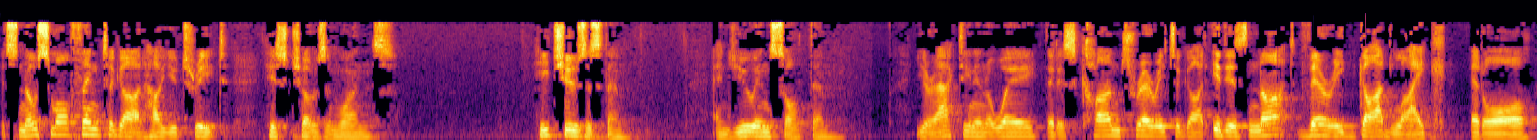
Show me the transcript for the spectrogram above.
It's no small thing to God how you treat His chosen ones. He chooses them, and you insult them. You're acting in a way that is contrary to God. It is not very godlike at all.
